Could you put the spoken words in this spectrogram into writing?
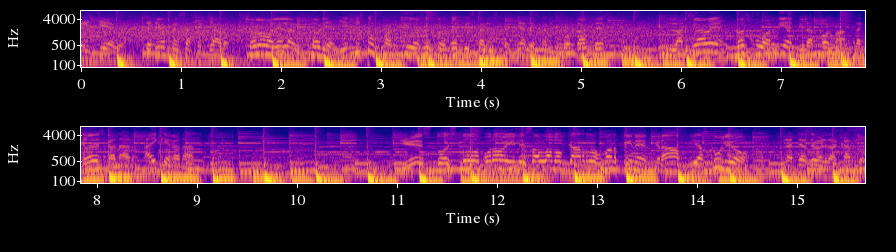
El Kievo tenía un mensaje claro. Solo valía la victoria. Y en estos partidos, estos derbis tan especiales, tan importantes, la clave no es jugar bien ni la forma. La clave es ganar. Hay que ganar. Y esto es todo por hoy. Les ha hablado Carlos Martínez. Gracias, Julio. Gracias de verdad, Carlos.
